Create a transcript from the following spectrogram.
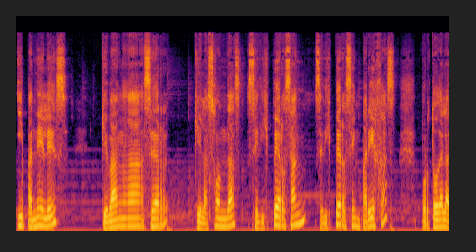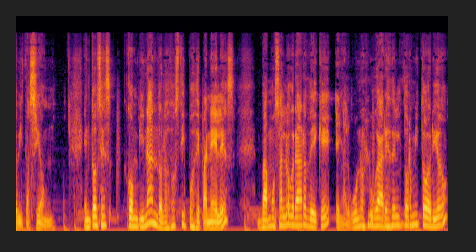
y paneles que van a hacer que las ondas se dispersan, se dispersen parejas por toda la habitación. Entonces, combinando los dos tipos de paneles, vamos a lograr de que en algunos lugares del dormitorio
